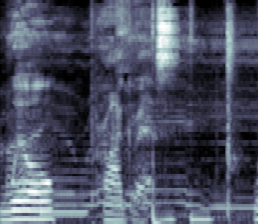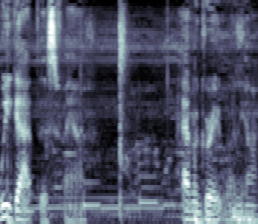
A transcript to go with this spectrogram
will progress. We got this, fam. Have a great one, y'all.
